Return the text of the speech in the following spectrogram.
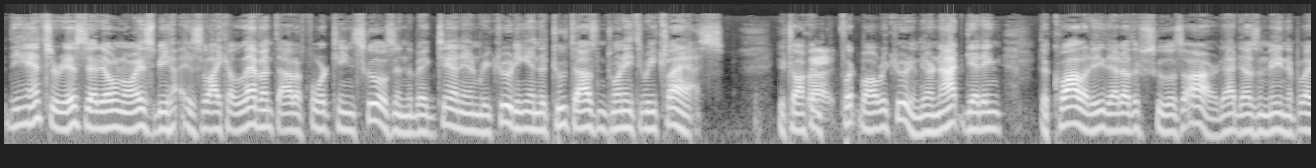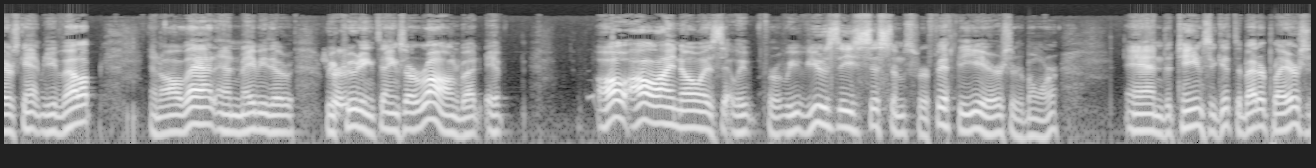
the answer is that Illinois is, be, is like 11th out of 14 schools in the Big Ten in recruiting in the 2023 class. You're talking Right. football recruiting. They're not getting the quality that other schools are. That doesn't mean the players can't be developed and all that, and maybe the recruiting things are wrong. But if all all I know is that we for, we've used these systems for 50 years or more, and the teams that get the better players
